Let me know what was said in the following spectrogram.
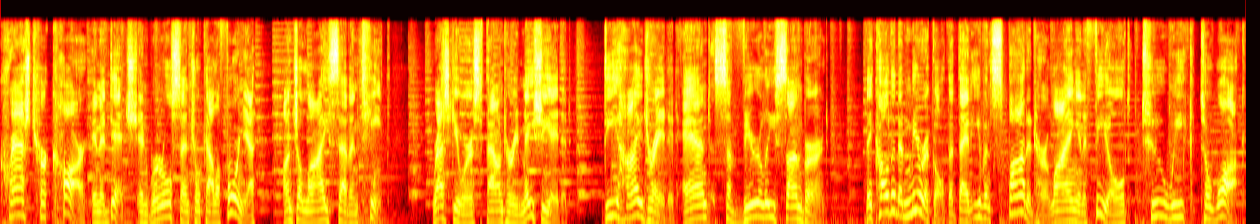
crashed her car in a ditch in rural central California on July 17th. Rescuers found her emaciated, dehydrated, and severely sunburned. They called it a miracle that they'd even spotted her lying in a field too weak to walk.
